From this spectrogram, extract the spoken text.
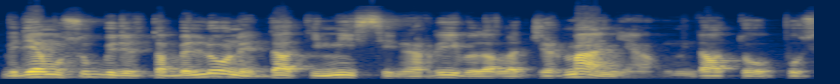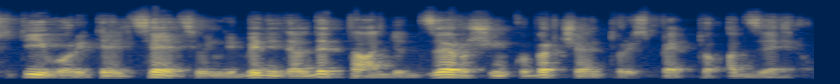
Vediamo subito il tabellone, dati misti in arrivo dalla Germania, un dato positivo, retail sales, quindi vendite al dettaglio, 0,5% rispetto a 0.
